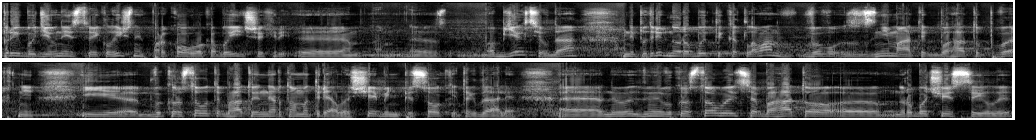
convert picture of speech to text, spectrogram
при будівництві екологічних парковок або інших е, е, об'єктів да, не потрібно робити котлован, знімати багато поверхні і е, використовувати багато інертного матеріалу, щебінь, пісок і так далі. Е, не використовується багато е, робочої сили.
